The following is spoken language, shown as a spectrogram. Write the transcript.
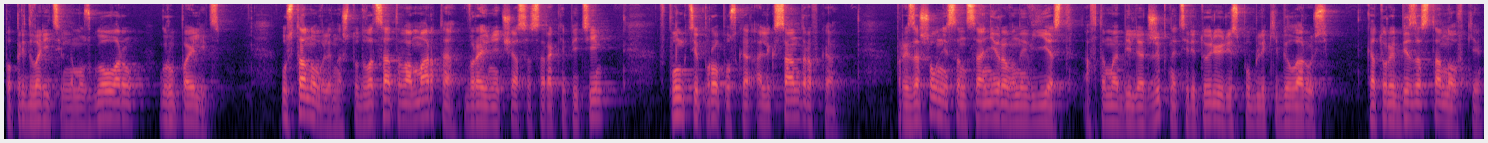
по предварительному сговору группой лиц. Установлено, что 20 марта в районе часа 45 в пункте пропуска Александровка произошел несанкционированный въезд автомобиля «Джип» на территорию Республики Беларусь который без остановки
